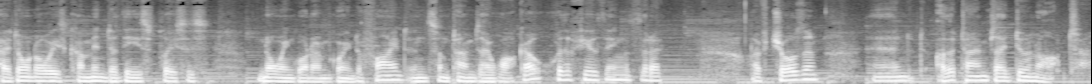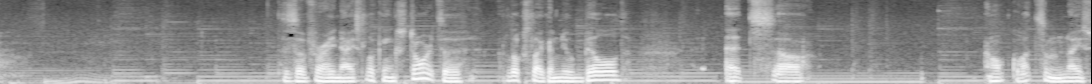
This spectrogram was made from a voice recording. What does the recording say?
I don't always come into these places knowing what I'm going to find, and sometimes I walk out with a few things that I've, I've chosen, and other times I do not. This is a very nice looking store. It's a, it looks like a new build. It's uh, oh, got some nice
